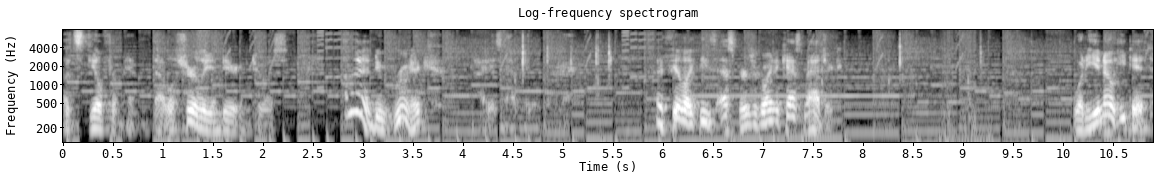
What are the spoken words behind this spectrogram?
Let's steal from him. That will surely endear him to us. I'm going to do Runic. He doesn't have. Okay. I feel like these Espers are going to cast magic. What do you know? He did.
